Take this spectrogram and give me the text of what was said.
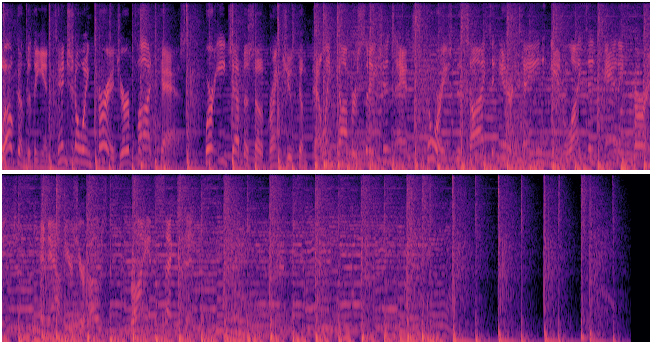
Welcome to the Intentional Encourager podcast, where each episode brings you compelling conversations and stories designed to entertain, enlighten, and encourage. And now here's your host, Brian Sexton.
